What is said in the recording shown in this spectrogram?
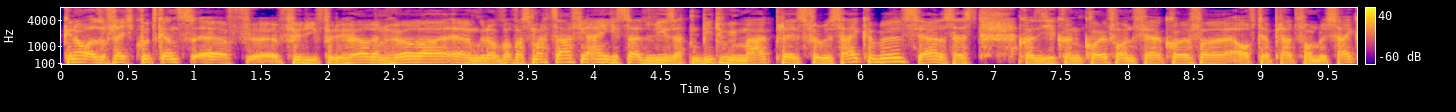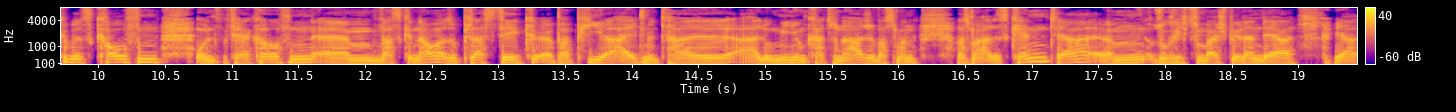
Genau, also vielleicht kurz ganz äh, für die für die Hörerinnen und Hörer, ähm, genau, was macht Safi eigentlich? Ist also wie gesagt ein B2B-Marketplace für Recyclables, ja, das heißt quasi hier können Käufer und Verkäufer auf der Plattform Recyclables kaufen und verkaufen. Ähm, was genau, also Plastik, äh, Papier, Altmetall, Aluminium, Kartonage, was man was man alles kennt, ja. Ähm, so kriegt zum Beispiel dann der ja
